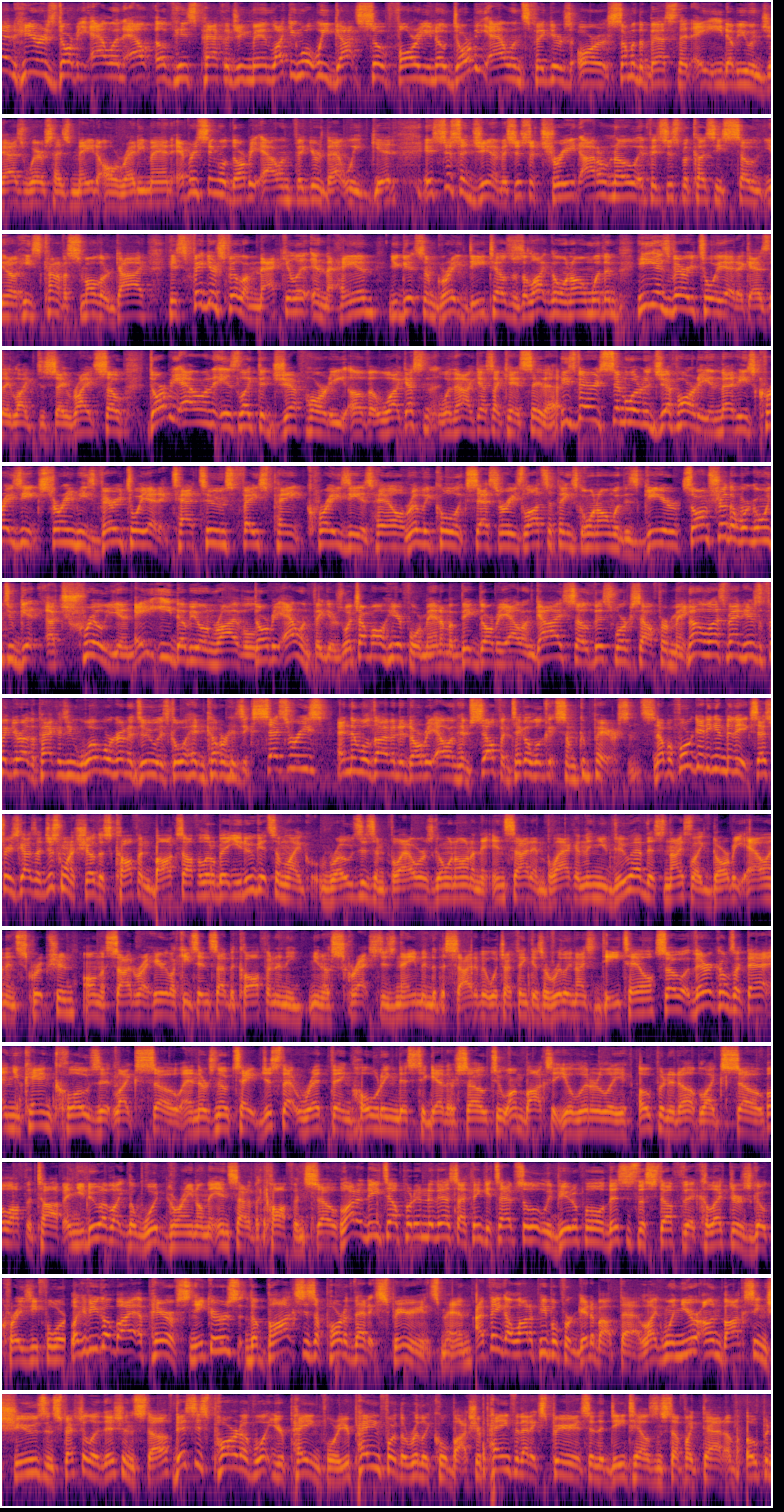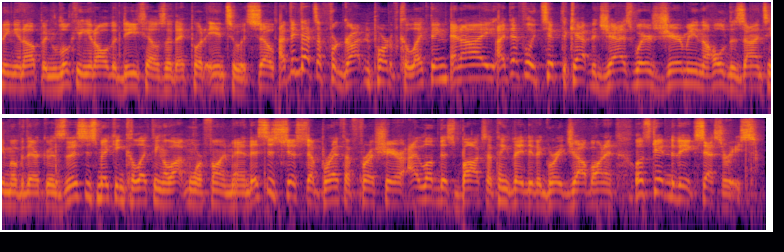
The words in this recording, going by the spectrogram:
And here is Darby Allin out of his packaging, man. Liking what we got so far. You know, Darby Allin's figures are some of the best that AEW and Jazwares has made already, man. Every single Darby Allin figure that we get, it's just a gem. It's just a treat. I don't know if it's just because he's so, you know, he's kind of a smaller guy. His figures feel immaculate in the hand. You get some great details. There's a lot going on with him. He is very toyetic, as they like to say, right? So, Darby Allin is like the Jeff Hardy of, well, I guess, well, now I guess I can't say that. He's very similar to Jeff Hardy in that he's crazy extreme. He's very toyetic. Tattoos, face paint, crazy as hell. Really cool accessories. Lots of things going on with his gear. So I'm sure that we're going to get a trillion AEW Unrivaled Darby Allin figures, which I'm all here for, man. I'm a big Darby Allin guy, so this works out for me. Nonetheless, man, here's the figure out the packaging. What we're going to do is go ahead and cover his accessories, and then we'll dive into Darby Allin himself and take a look at some comparisons. Now, before getting into the accessories, guys, I just want to show this coffin box off a little bit. You do get some, like, roses and flowers going on on the inside in black, and then you do have this nice like Darby Allin inscription on the side right here like he's inside the coffin and he you know scratched his name into the side of it which I think is a really nice detail. So there it comes like that and you can close it like so and there's no tape just that red thing holding this together. So to unbox it you'll literally open it up like so pull off the top and you do have like the wood grain on the inside of the coffin. So a lot of detail put into this. I think it's absolutely beautiful. This is the stuff that collectors go crazy for. Like if you go buy a pair of sneakers the box is a part of that experience man. I think a lot of people forget about that. Like when you're unboxing shoes and special edition stuff, this is part of what you're paying for. You're paying for the really cool box. You're paying for that experience and the details and stuff like that of opening it up and looking at all the details that they put into it. So I think that's a forgotten part of collecting and I, I definitely tip the cap to Jazwares, Jeremy, and the whole design team over there because this is making collecting a lot more fun, man. This is just a breath of fresh air. I love this box. I think they did a great job on it. Let's get into the accessories.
